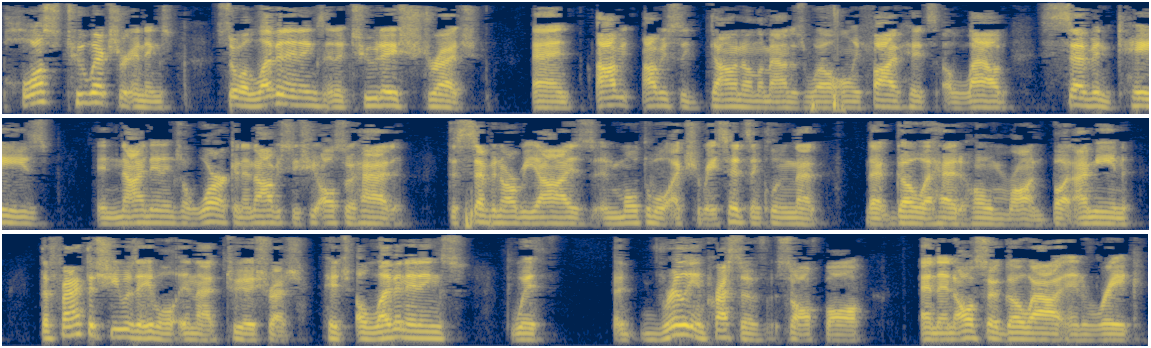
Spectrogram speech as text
plus two extra innings. So 11 innings in a two day stretch and ob- obviously down on the mound as well. Only five hits allowed, seven Ks in nine innings of work. And then obviously she also had the seven RBIs and multiple extra base hits, including that, that go ahead home run. But I mean, the fact that she was able in that two day stretch pitch 11 innings with a really impressive softball and then also go out and rake.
